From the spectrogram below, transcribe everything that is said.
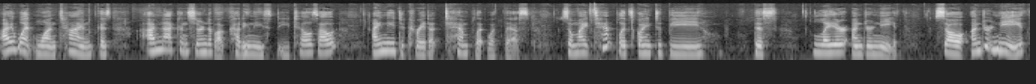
I went one time because I'm not concerned about cutting these details out. I need to create a template with this. So my template's going to be this layer underneath. So underneath,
